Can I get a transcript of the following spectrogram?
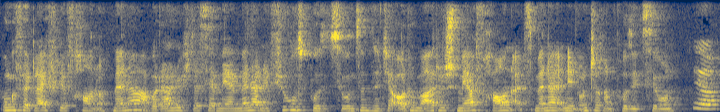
ungefähr gleich viele Frauen und Männer, aber dadurch, dass ja mehr Männer in den Führungspositionen sind, sind ja automatisch mehr Frauen als Männer in den unteren Positionen. Ja.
